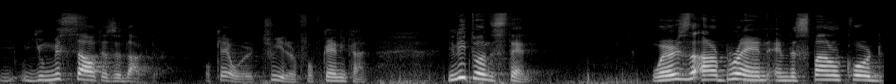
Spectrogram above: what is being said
you, you miss out as a doctor, okay, or a treater of any kind. You need to understand where is our brain and the spinal cord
